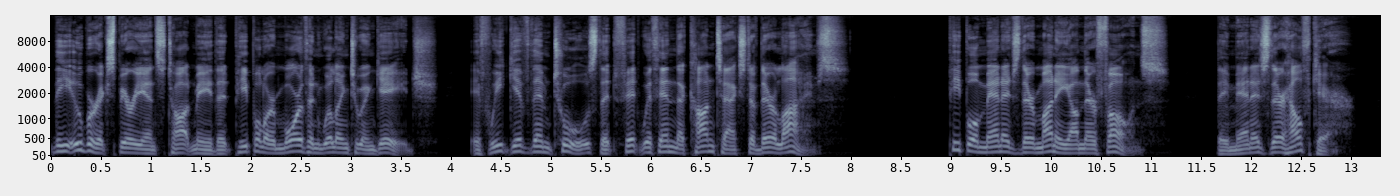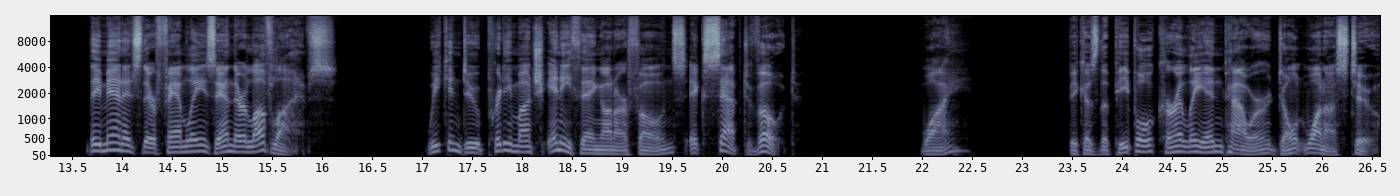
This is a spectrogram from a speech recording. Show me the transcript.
The Uber experience taught me that people are more than willing to engage if we give them tools that fit within the context of their lives. People manage their money on their phones. They manage their health care. They manage their families and their love lives. We can do pretty much anything on our phones except vote. Why? Because the people currently in power don't want us to.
